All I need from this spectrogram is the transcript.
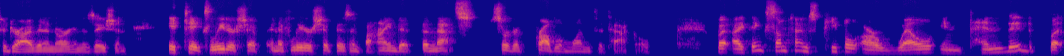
to drive in an organization. It takes leadership. And if leadership isn't behind it, then that's sort of problem one to tackle. But I think sometimes people are well intended, but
